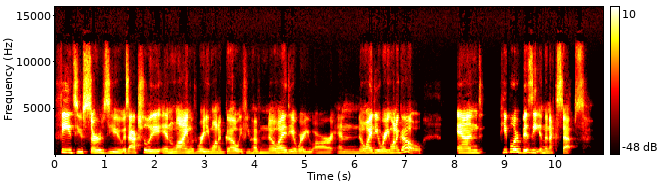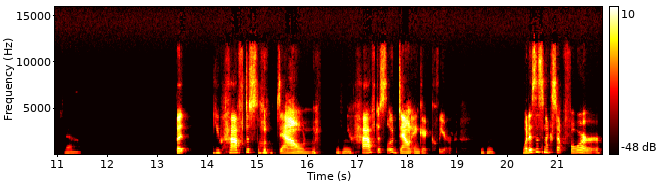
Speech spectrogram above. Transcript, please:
feeds you, serves you, is actually in line with where you want to go if you have no idea where you are and no idea where you want to go. And people are busy in the next steps. Yeah but you have to slow down. Mm-hmm. You have to slow down and get clear. Mm-hmm. What is this next step for?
